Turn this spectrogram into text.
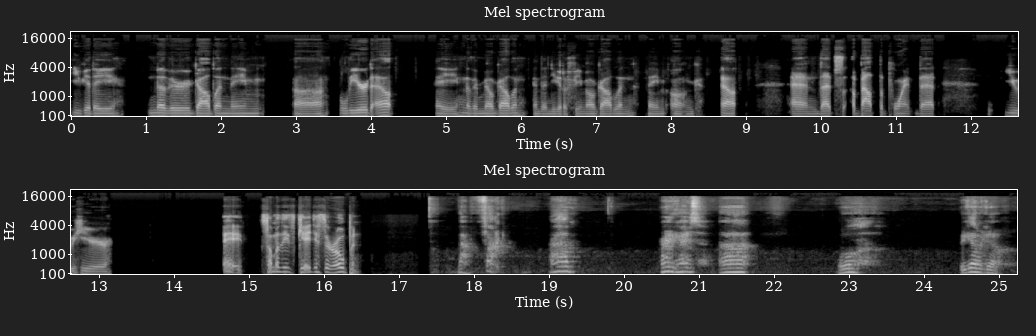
You get a another goblin named uh, Leard out, a another male goblin, and then you get a female goblin named Ung out, and that's about the point that you hear, "Hey, some of these cages are open." Ah, fuck. Um. All right, guys. Uh. Well, we gotta go.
